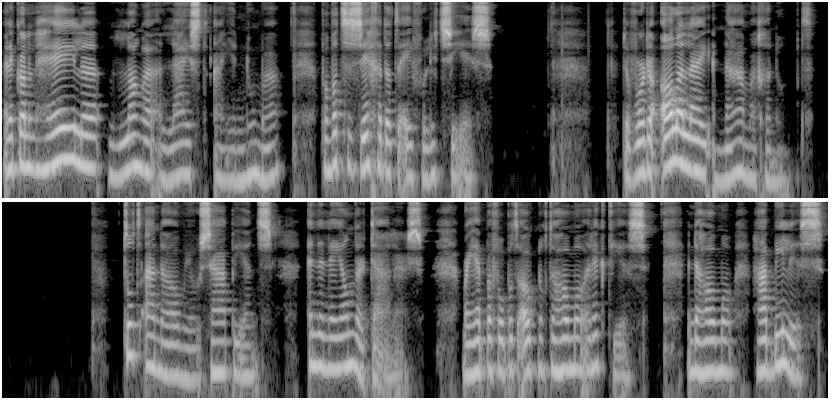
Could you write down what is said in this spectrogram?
En ik kan een hele lange lijst aan je noemen van wat ze zeggen dat de evolutie is. Er worden allerlei namen genoemd. Tot aan de Homo sapiens en de Neandertalers. Maar je hebt bijvoorbeeld ook nog de Homo erectus en de Homo habilis.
